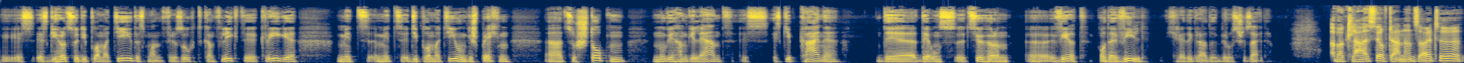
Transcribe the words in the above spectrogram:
es, es gehört zur Diplomatie, dass man versucht, Konflikte, Kriege mit, mit Diplomatie und Gesprächen äh, zu stoppen. Nur wir haben gelernt, es, es gibt keine, der, der uns zuhören äh, wird oder will. Ich rede gerade über russische Seite. Aber klar ist ja auf der anderen Seite,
